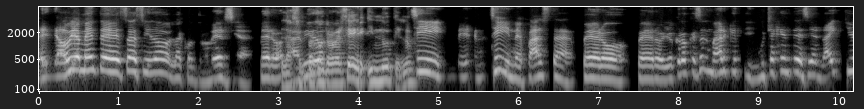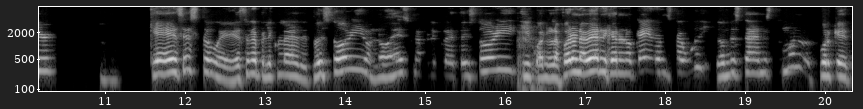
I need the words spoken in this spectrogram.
Eh, obviamente esa ha sido la controversia, pero La ha super habido, controversia inútil, ¿no? sí, eh, sí, nefasta, pero, pero yo creo que es el marketing. Mucha gente decía, Lightyear, ¿qué es esto, güey? ¿Es una película de Toy Story o no es una película de Toy Story? Y cuando la fueron a ver, dijeron, ok, ¿dónde está Woody? ¿Dónde están estos monos? Porque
